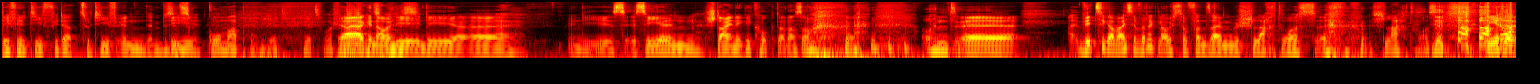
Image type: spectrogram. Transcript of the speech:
definitiv wieder zu tief in Ein bisschen die, Goma probiert. Jetzt schon ja, ja, genau, in die, in die, äh, in die Se- Seelensteine geguckt oder so. und äh, witzigerweise wird er, glaube ich, so von seinem Schlachtross, äh, Schlachtross, Ehre,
